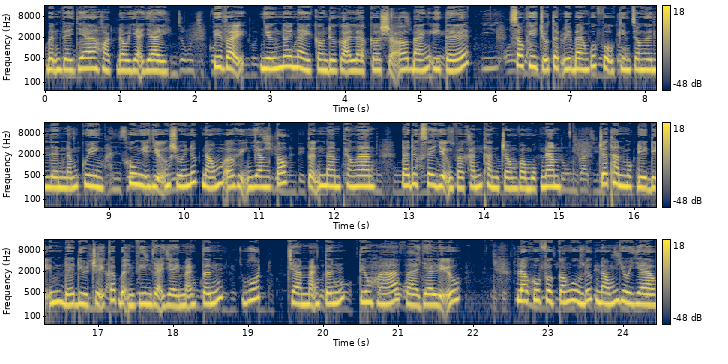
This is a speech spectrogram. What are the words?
bệnh về da hoặc đầu dạ dày. Vì vậy, những nơi này còn được gọi là cơ sở bán y tế. Sau khi Chủ tịch Ủy ban Quốc vụ Kim Jong-un lên nắm quyền, khu nghỉ dưỡng suối nước nóng ở huyện Giang Tóc, tỉnh Nam Pyongan đã được xây dựng và khánh thành trong vòng một năm, trở thành một địa điểm để điều trị các bệnh viêm dạ dày mãn tính, gút, trà mãn tính, tiêu hóa và da liễu là khu vực có nguồn nước nóng dồi dào.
